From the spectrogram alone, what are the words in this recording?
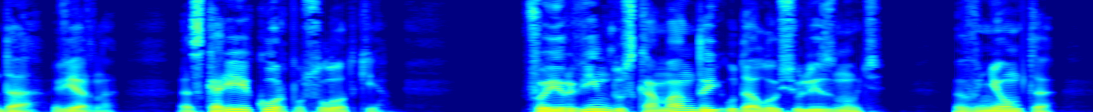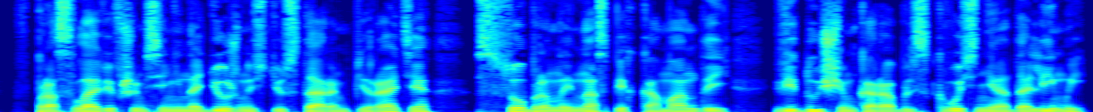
Да, верно, скорее корпус лодки. Фейервинду с командой удалось улизнуть. В нем-то, в прославившемся ненадежностью старом пирате, с собранной наспех командой, ведущим корабль сквозь неодолимый,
